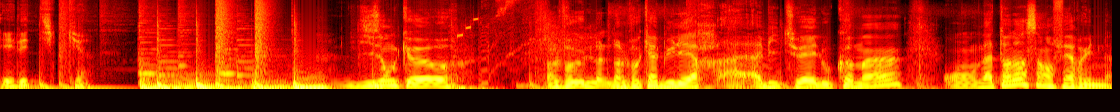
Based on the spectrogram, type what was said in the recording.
et l'éthique? Disons que oh, dans le, vocabulaire habituel ou commun, on a tendance à en faire une.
